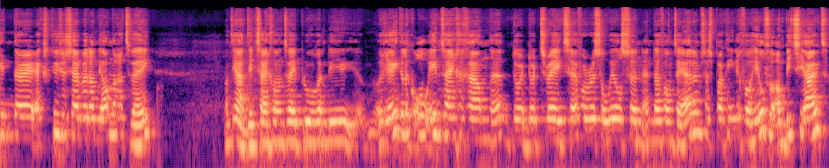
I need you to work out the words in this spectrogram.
minder excuses hebben dan die andere twee. Want ja, dit zijn gewoon twee ploegen die redelijk all-in zijn gegaan hè, door, door trades hè, voor Russell Wilson en Davante Adams. Hij sprak in ieder geval heel veel ambitie uit.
